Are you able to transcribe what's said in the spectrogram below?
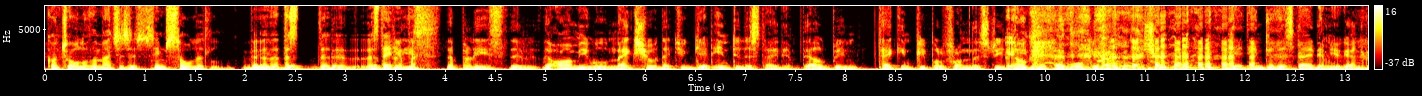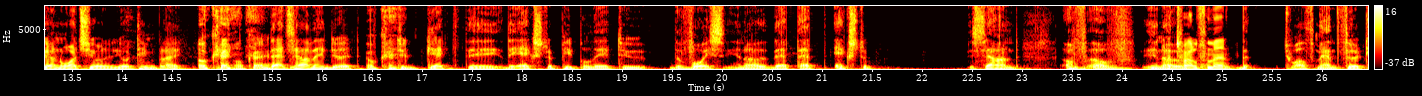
control of the matches it seems so little. the, Uh, the, the, the, the stadium. police, the police, the, the army will make sure that you get into the stadium. They'll be taking people from the streets, Yeah, even if they're walking out with a shooting. Get into the stadium. You're going to go and watch your, your team play. Okay. Okay. That's how they do it. Okay. To get the, the extra people there to the voice, you know, that, that extra sound of, of you know. The 12th man. The 12th man, 13th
